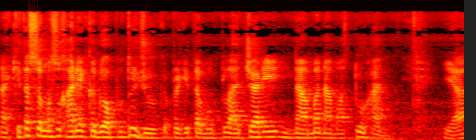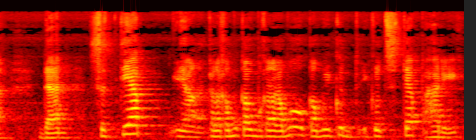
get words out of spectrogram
Nah, kita sudah masuk hari yang ke-27 ketika kita mempelajari nama-nama Tuhan. Ya, dan setiap yang kalau kamu kamu kalau kamu kamu ikut ikut setiap hari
